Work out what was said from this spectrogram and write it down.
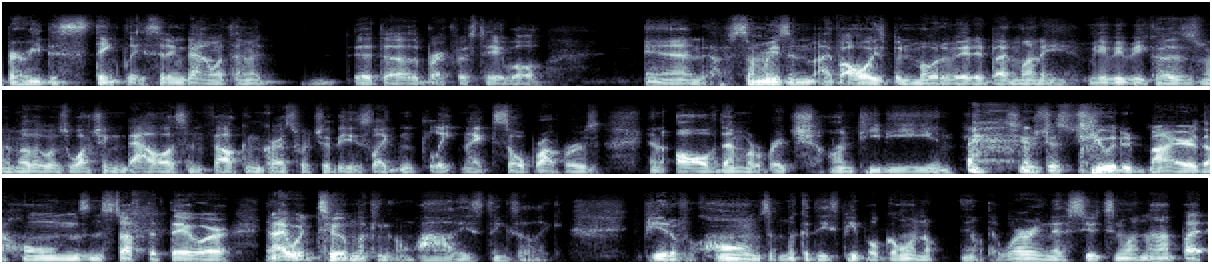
very distinctly sitting down with them at, at uh, the breakfast table and for some reason i've always been motivated by money. Maybe because my mother was watching dallas and falcon crest which are these like late night soap operas and all of them were rich on tv and she was just she would admire the homes and stuff that they were and i would too. I'm looking going wow these things are like beautiful homes and look at these people going you know they're wearing their suits and whatnot but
